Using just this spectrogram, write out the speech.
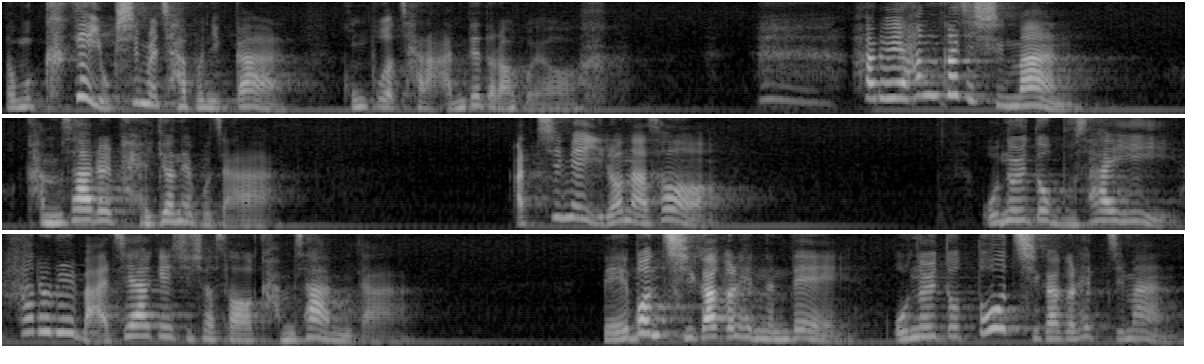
너무 크게 욕심을 잡으니까 공부가 잘 안 되더라고요. 하루에 한 가지씩만 감사를 발견해 보자. 아침에 일어나서 오늘도 무사히 하루를 맞이하게 해주셔서 감사합니다. 매번 지각을 했는데 오늘도 또 지각을 했지만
